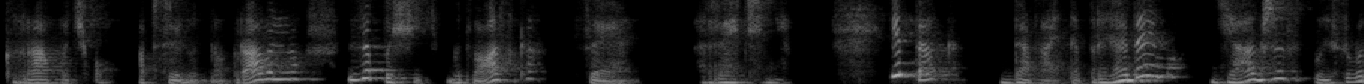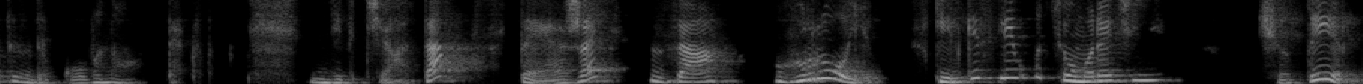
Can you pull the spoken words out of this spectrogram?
крапочку. Абсолютно правильно. Запишіть, будь ласка, це речення. І так, давайте пригадаємо, як же списувати з друкованого тексту. Дівчата стежать за грою. Скільки слів у цьому реченні? Чотири.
